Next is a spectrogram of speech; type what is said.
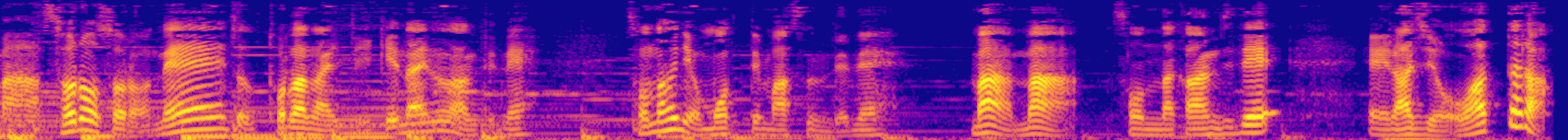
まあ、そろそろね、ちょっと取らないといけないのなんてね、そんな風に思ってますんでね。まあまあ、そんな感じで、えー、ラジオ終わったら、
